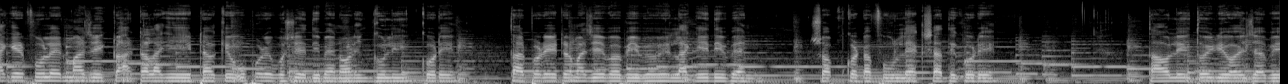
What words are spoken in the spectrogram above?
আগের ফুলের মাঝে একটু আটা লাগিয়ে এটাকে উপরে বসিয়ে দিবেন অনেকগুলি করে। তারপরে এটার মাঝে এভাবে এভাবে লাগিয়ে দিবেন সব কটা ফুল একসাথে করে। তাহলেই তৈরি হয়ে যাবে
